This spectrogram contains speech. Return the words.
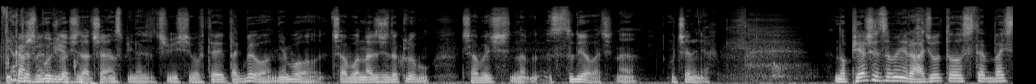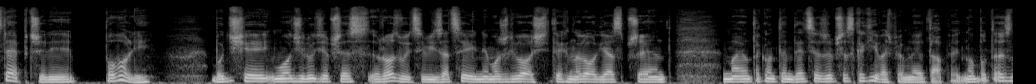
w Ja też każdym późno wieku. się zacząłem spinać rzeczywiście, bo wtedy tak było. Nie było. Trzeba było należeć do klubu. Trzeba być, na, studiować na uczelniach. No pierwsze, co bym radził, to step by step, czyli powoli. Bo dzisiaj młodzi ludzie przez rozwój cywilizacyjny, możliwości, technologia, sprzęt mają taką tendencję, żeby przeskakiwać pewne etapy. No bo to jest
